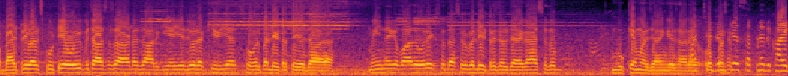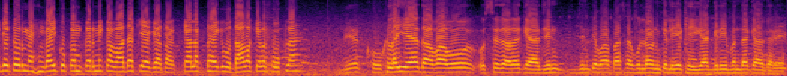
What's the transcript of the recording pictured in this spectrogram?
अब बैटरी वाली स्कूटी है वो भी पचास हज़ार आठ हज़ार की है ये जो रखी हुई है सौ रुपये लीटर तेल जा रहा है। महीने के बाद और एक सौ दस रुपये लीटर चल जाएगा ऐसे तो भूखे मर जाएँगे सारे अच्छे ऊपर से सपने दिखाए गए थे और महँगाई को कम करने का वादा किया गया था। क्या लगता है कि वो दावा केवल खोखला है? भैया खोखला ही है दावा वो उससे ज़्यादा क्या है? जिन जिनके पास पैसा खुला उनके लिए ठीक है गरीब बंदा क्या करे?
